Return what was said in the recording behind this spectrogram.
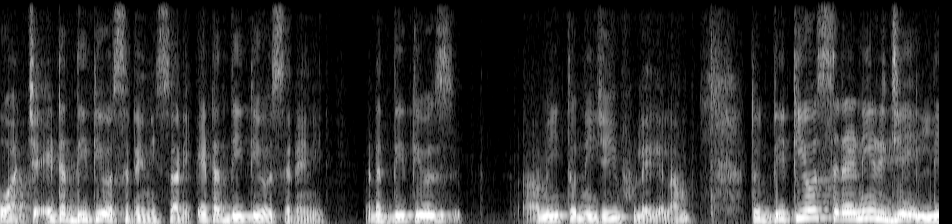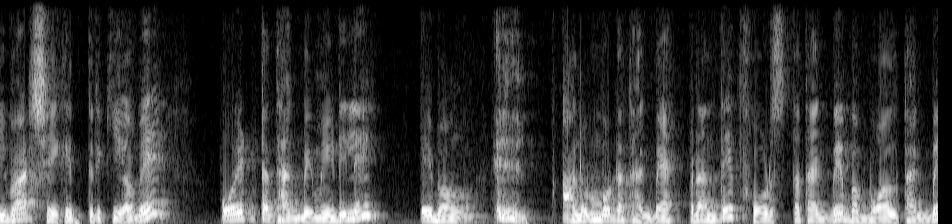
ও আচ্ছা এটা দ্বিতীয় শ্রেণি সরি এটা দ্বিতীয় শ্রেণির। এটা দ্বিতীয় আমি তো নিজেই ভুলে গেলাম। তো দ্বিতীয় শ্রেণির যে লিভার সেক্ষেত্রে কি হবে? ওয়েটটা থাকবে মিডিলে এবং আলম্বটা থাকবে এক প্রান্তে ফোর্সটা থাকবে বা বল থাকবে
